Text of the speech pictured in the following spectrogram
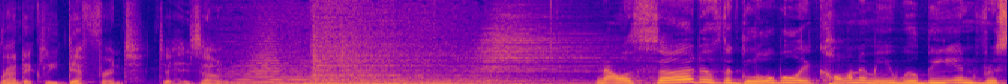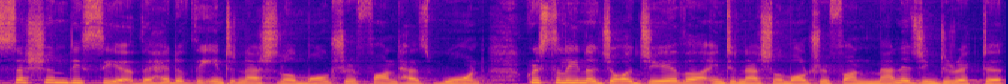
radically different to his own. Now, a third of the global economy will be in recession this year. The head of the International Monetary Fund has warned. Kristalina Georgieva, International Monetary Fund Managing Director,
